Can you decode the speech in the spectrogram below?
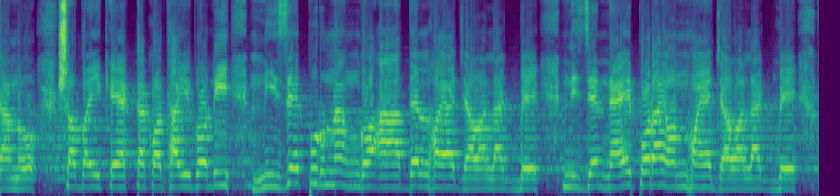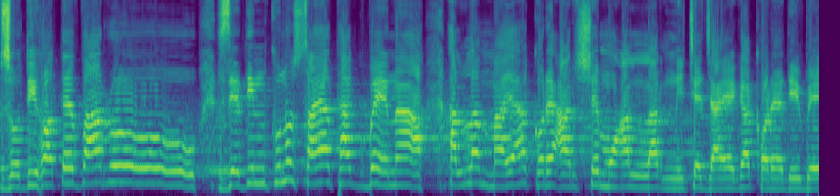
জানো? সবাইকে একটা কথাই বলি, নিজে পূর্ণাঙ্গ আদেল হয়ে যাওয়া লাগবে। নিজে ন্যায়পরায়ণ হয়ে যাওয়া লাগবে। যদি হতে পারো, যেদিন কোনো ছায়া থাকবে না, আল্লাহ মায়া করে আর সে মোয়াল্লার নিচে জায়গা করে দিবে।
